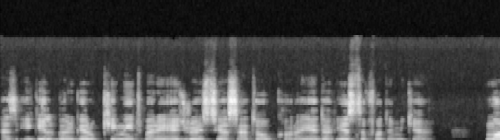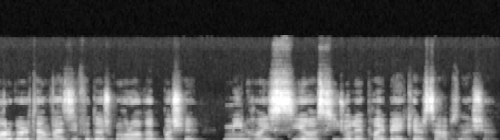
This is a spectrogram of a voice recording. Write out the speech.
از ایگلبرگر و کیمیت برای اجرای سیاست ها و کارهای اداری استفاده می‌کرد. مارگارت هم وظیفه داشت مراقب باشه مینهای سیاسی جلوی پای بیکر سبز نشن.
